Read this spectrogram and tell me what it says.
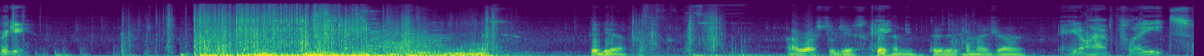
Ricky. Good deal. I watched you just kill him through the on my drone. He don't have plates.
